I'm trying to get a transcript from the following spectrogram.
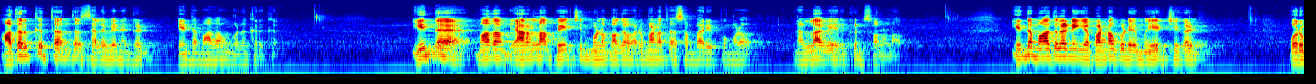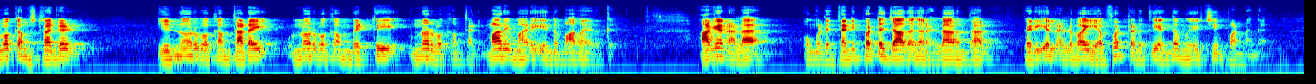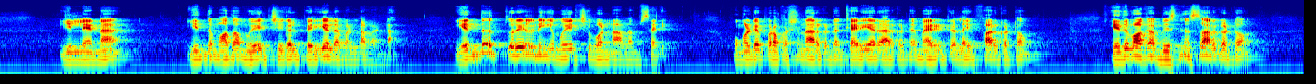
அதற்கு தகுந்த செலவினங்கள் இந்த மாதம் உங்களுக்கு இருக்குது இந்த மாதம் யாரெல்லாம் பேச்சின் மூலமாக வருமானத்தை சம்பாதிப்பீங்களோ நல்லாவே இருக்குன்னு சொல்லலாம். இந்த மாதத்தில் நீங்கள் பண்ணக்கூடிய முயற்சிகள் ஒரு பக்கம் ஸ்ட்ரகிள் இன்னொரு பக்கம் தடை இன்னொரு பக்கம் வெற்றி இன்னொரு பக்கம் தடை மாறி மாறி இந்த மாதம் இருக்குது ஆகையனால உங்களுடைய தனிப்பட்ட ஜாதகம் நல்லா இருந்தால் பெரிய அளவாக எஃபர்ட் எடுத்து எந்த முயற்சியும் பண்ணுங்கள் இல்லைன்னா இந்த மத முயற்சிகள் பெரிய லெவலில் வேண்டாம். எந்த துறையில் நீங்கள் முயற்சி பண்ணாலும் சரி உங்களுடைய ப்ரொஃபஷனாக இருக்கட்டும் கரியராக இருக்கட்டும் மேரிட்டல் லைஃபாக இருக்கட்டும் எதுவாக பிஸ்னஸாக இருக்கட்டும்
